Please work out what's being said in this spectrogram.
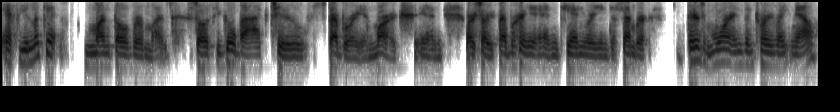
if you look at month over month. So if you go back to February and March and or sorry, February and January and December, there's more inventory right now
